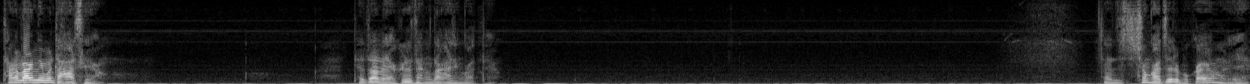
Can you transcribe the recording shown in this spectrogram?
당당님은 다 아세요. 대단해요. 그래서 당당하신 것 같아요. 자, 이제 시청 과제를 볼까요? 예.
